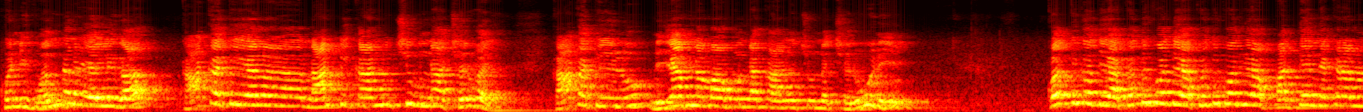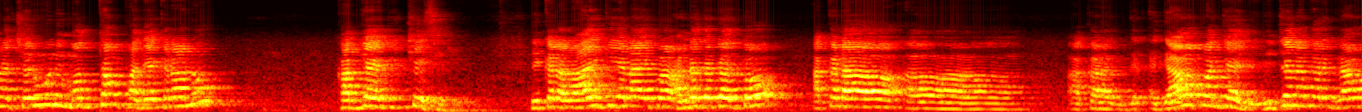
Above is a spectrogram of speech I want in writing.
కొన్ని వందల ఏళ్ళుగా కాకతీయుల నాటి కాడ నుంచి ఉన్న చెరువు అది. కాకతీయులు నిజాం నవాబు ఉన్న కాడ నుంచి ఉన్న చెరువుని కొద్ది కొద్దిగా కొద్ది కొద్దిగా కొద్ది కొద్దిగా పద్దెనిమిది ఎకరాలు ఉన్న చెరువుని మొత్తం పది ఎకరాలు కబ్జా చేసేది. ఇక్కడ రాజకీయ నాయకుల అండదండలతో అక్కడ అక్కడ గ్రామ పంచాయతీ విద్యానగర్ గ్రామ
